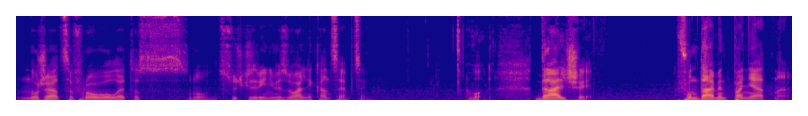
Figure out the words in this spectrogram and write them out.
уже оцифровывал это с, ну, с точки зрения визуальной концепции. Вот. Дальше. Фундамент понятно.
